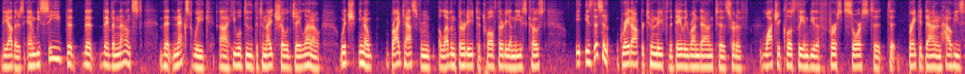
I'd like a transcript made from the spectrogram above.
the others. And we see that that they've announced that next week uh, he will do the Tonight Show with Jay Leno, which you know broadcasts from 11:30 to 12:30 on the East Coast. Is this a great opportunity for the Daily Rundown to sort of watch it closely and be the first source to to break it down and how he's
